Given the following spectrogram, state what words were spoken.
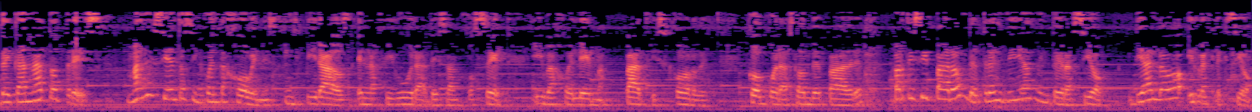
Decanato 3. Más de 150 jóvenes inspirados en la figura de San José y bajo el lema Patris Corde, con corazón de padre, participaron de tres días de integración, diálogo y reflexión.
